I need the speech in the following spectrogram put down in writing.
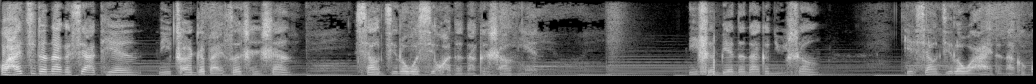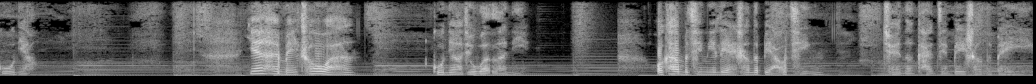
我还记得那个夏天，你穿着白色衬衫，像极了我喜欢的那个少年。你身边的那个女生，也像极了我爱的那个姑娘。烟还没抽完，姑娘就吻了你。我看不清你脸上的表情，却能看见悲伤的背影。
